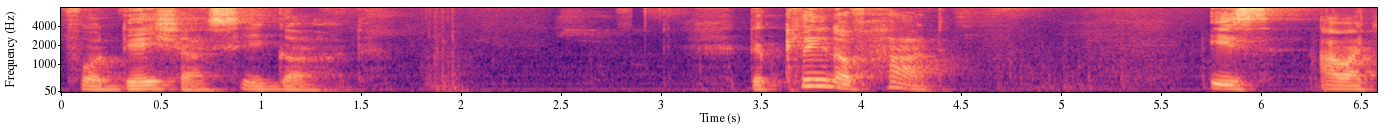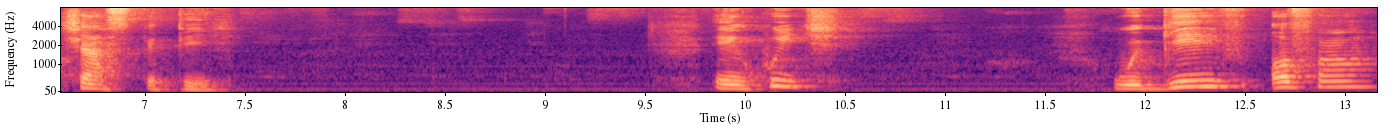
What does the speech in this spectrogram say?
for they shall see God. The clean of heart is our chastity, in which we give, offer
